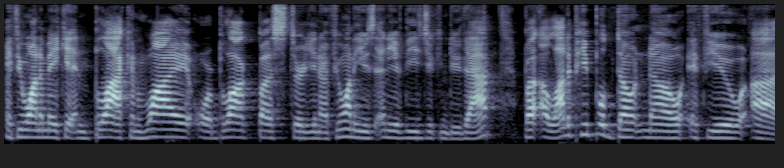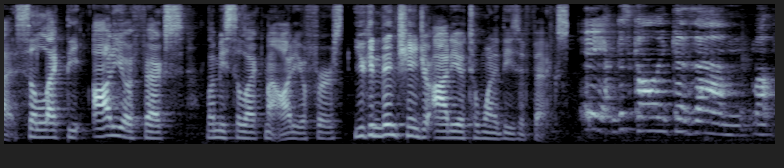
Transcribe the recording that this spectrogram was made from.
If you wanna make it in black and white or blockbuster, you know, if you wanna use any of these, you can do that. But a lot of people don't know if you uh, select the audio effects let me select my audio first. You can then change your audio to one of these effects. Hey, I'm just calling because, um, well,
